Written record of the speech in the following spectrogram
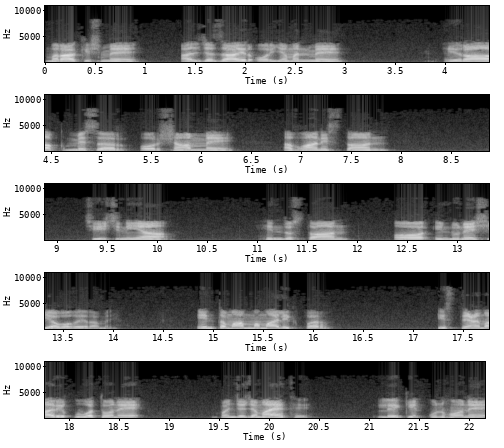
مراکش میں، الجزائر اور یمن میں عراق، مصر اور شام میں افغانستان، چیچنیا، ہندوستان اور انڈونیشیا وغیرہ میں۔ ان تمام ممالک پر استعماری قوتوں نے پنج جمائے تھے، لیکن انہوں نے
